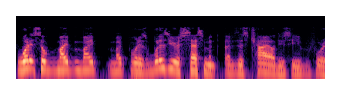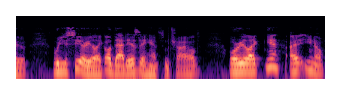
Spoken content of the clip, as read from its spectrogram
what? Is, so my my my point is, what is your assessment of this child you see before you? When you see her, you're like, oh, that is a handsome child, or you're like, yeah, I, you know,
